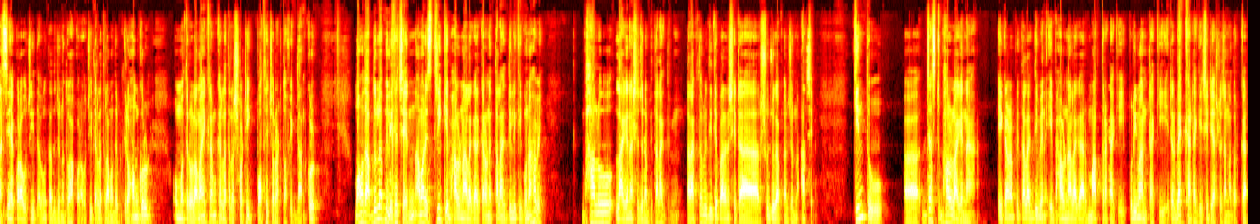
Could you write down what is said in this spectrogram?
নাসিহা করা উচিত এবং তাদের জন্য দোয়া করা উচিত। আল্লাহ তালা আমাদের প্রতি রহম করুন, উম্মতের ওলামা ইকরামকে আল্লাহ তালা সঠিক পথে চলার তফিক দান করুন। মোহাম্মদ আবদুল্লাহ আপনি লিখেছেন, আমার স্ত্রীকে ভালো না লাগার কারণে তালাক দিলে কি গুণা হবে? ভালো লাগে না সেজন্য আপনি তালাক দিবেন তালাক তো আপনি দিতে পারেন, সেটার সুযোগ আপনার জন্য আছে। কিন্তু জাস্ট ভালো লাগে না এই কারণে আপনি তালাক দিবেন, এই ভালো না লাগার মাত্রাটা কি, পরিমাণটা কি, এটার ব্যাখ্যাটা কি, সেটি আসলে জানা দরকার।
